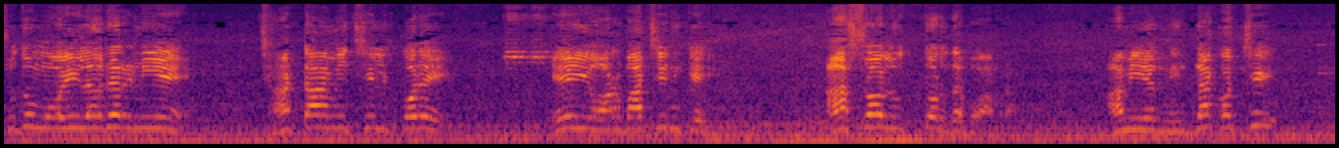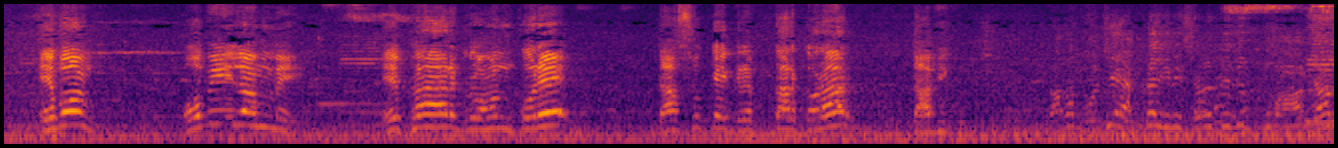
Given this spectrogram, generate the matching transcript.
শুধু মহিলাদের নিয়ে ঝাঁটা মিছিল করে এই অর্বাচীনকে আসল উত্তর দেব আমরা। আমি এর নিন্দা করছি এবং অবিলম্বে এফআইআর গ্রহণ করে দাসুকে গ্রেপ্তার করার দাবি করছি। দাদা বলছি একটা জিনিস সেটা হচ্ছে বাজার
